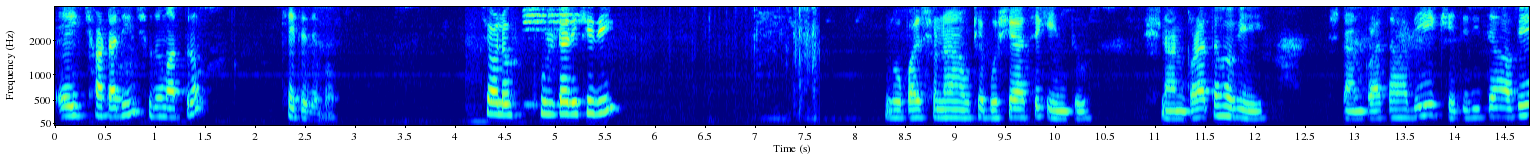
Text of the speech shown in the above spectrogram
এই ছটা দিন শুধুমাত্র খেতে দেব। চলো, ফুলটা রেখে দিই। গোপাল সোনা উঠে বসে আছে কিন্তু। স্নান করাতে হবে। স্নান করাতে হবে, খেতে দিতে হবে।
